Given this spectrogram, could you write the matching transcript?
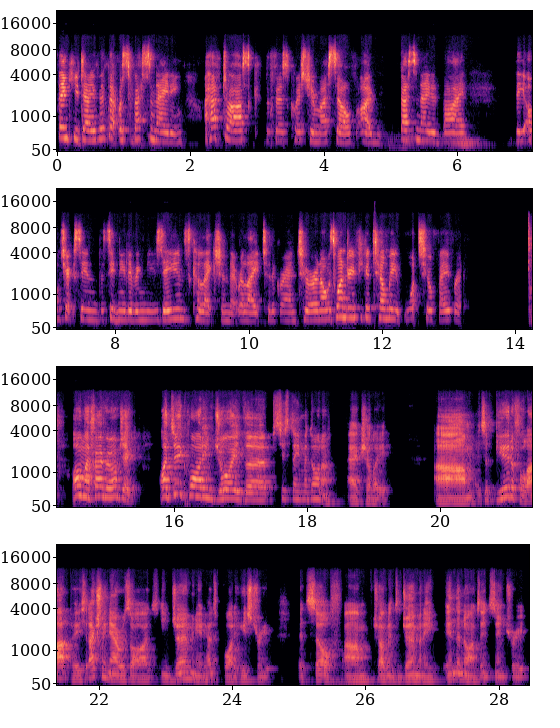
Thank you, David. That was fascinating. I have to ask the first question myself. I'm fascinated by the objects in the Sydney Living Museum's collection that relate to the Grand Tour. And I was wondering if you could tell me what's your favourite? Oh, my favourite object. I do quite enjoy the Sistine Madonna, actually. Um, it's a beautiful art piece. It actually now resides in Germany. It has quite a history itself, um, traveling to Germany in the 19th century.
